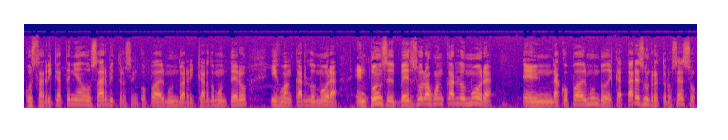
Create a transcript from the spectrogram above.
Costa Rica tenía dos árbitros en Copa del Mundo, a Ricardo Montero y Juan Carlos Mora. Entonces, ver solo a Juan Carlos Mora en la Copa del Mundo de Qatar es un retroceso,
